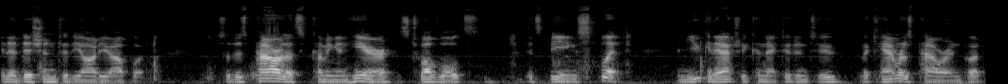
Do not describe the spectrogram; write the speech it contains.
in addition to the audio output. So this power that's coming in here is 12 volts. It's being split and you can actually connect it into the camera's power input.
